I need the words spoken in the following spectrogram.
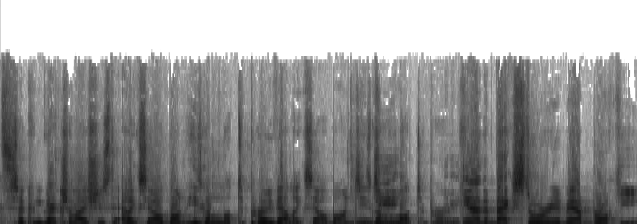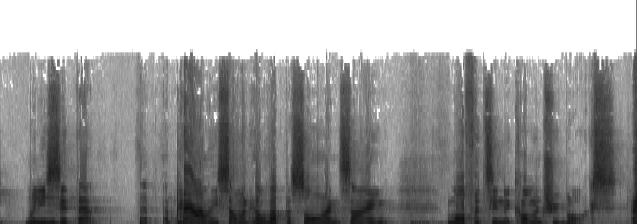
So congratulations to Alex Albon. He's got a lot to prove, Alex Albon. He's got a lot to prove. You know the backstory about Brocky when Hmm. he set that, that. Apparently, someone held up a sign saying Moffat's in the commentary box.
